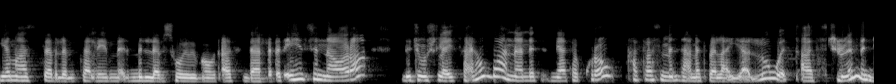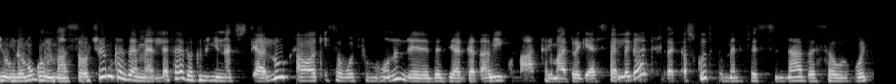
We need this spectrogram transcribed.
የማሰብ ለምሳሌ ምን ለብሶ መውጣት እንዳለበት ይህን ስናወራ ልጆች ላይ ሳይሆን በዋናነት የሚያተኩረው ከአስራ ስምንት ዓመት በላይ ያሉ ወጣቶችንም እንዲሁም ደግሞ ጎልማሳዎችንም ከዛም ያለፈ በግንኙነት ውስጥ ያሉ አዋቂ ሰዎች መሆኑን በዚህ አጋጣሚ ማዕከል ማድረግ ያስፈልጋል። ጠቀስኩት በመንፈስ እና በሰዎች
